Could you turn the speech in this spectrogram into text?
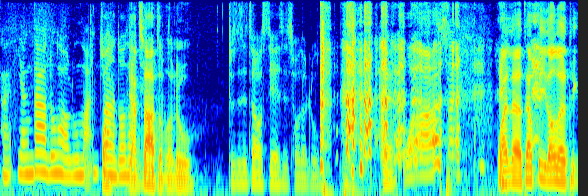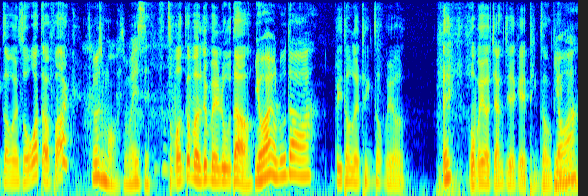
哎，杨大撸好撸满，赚了多少钱？杨大怎么撸？就是照 CS 说的撸。对，哇，完了，这样壁咚的听众会说 What the fuck？这为什么？什么意思？怎么根本就没撸到？有啊，有撸到啊，壁咚的听众没有？哎，我们有讲解给听众听有啊，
